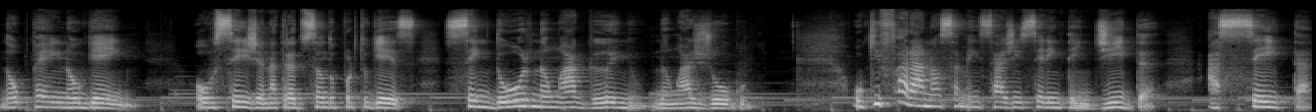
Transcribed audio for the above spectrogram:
no pain, no gain, ou seja, na tradução do português, sem dor não há ganho, não há jogo. O que fará nossa mensagem ser entendida, aceita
